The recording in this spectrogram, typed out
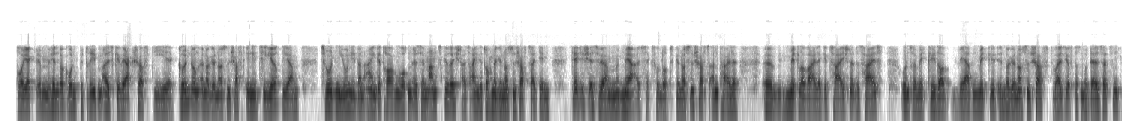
Projekt im Hintergrund betrieben als Gewerkschaft, die Gründung einer Genossenschaft initiiert, die am 2. Juni dann eingetragen worden ist im Amtsgericht als eingetragene Genossenschaft seitdem tätig ist. Wir haben mehr als 600 Genossenschaftsanteile äh, mittlerweile gezeichnet. Das heißt, unsere Mitglieder werden Mitglied in der Genossenschaft, weil sie auf das Modell setzen.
